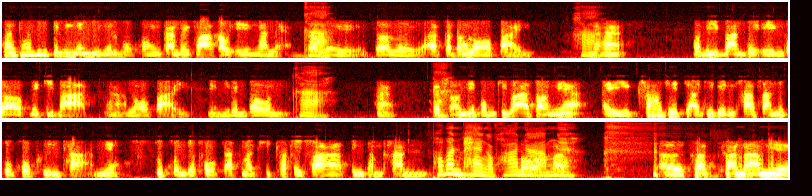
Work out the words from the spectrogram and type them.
ทั้งทั้งที่เป็นเงินอยู่ในระบบของการไฟฟ้าเขาเองนั่นแหละ ก็ค่ะเลย ก็เลยอ่าก็ต้องรอไปค่ะนะฮะพอดีบ้านตัวเองก็ไม่กี่บาทอ่ารอไป อย่างนี้เป็นต้นค่ะอ่าแต่อะตอนนี้ผมคิดว่าตอนเนี้ย ไอ้ค่าใช้จ่ายที่เป็นค่าสาธารณูปโภคพื้นฐานเนี่ย ทุกคนจะโฟกัสมาที่ค่าไฟฟ้าเป็นสำคัญ เพราะมันแพงกับค่าน้ำเพราะไงว่าเออค่าค่าน้ำเนี่ย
